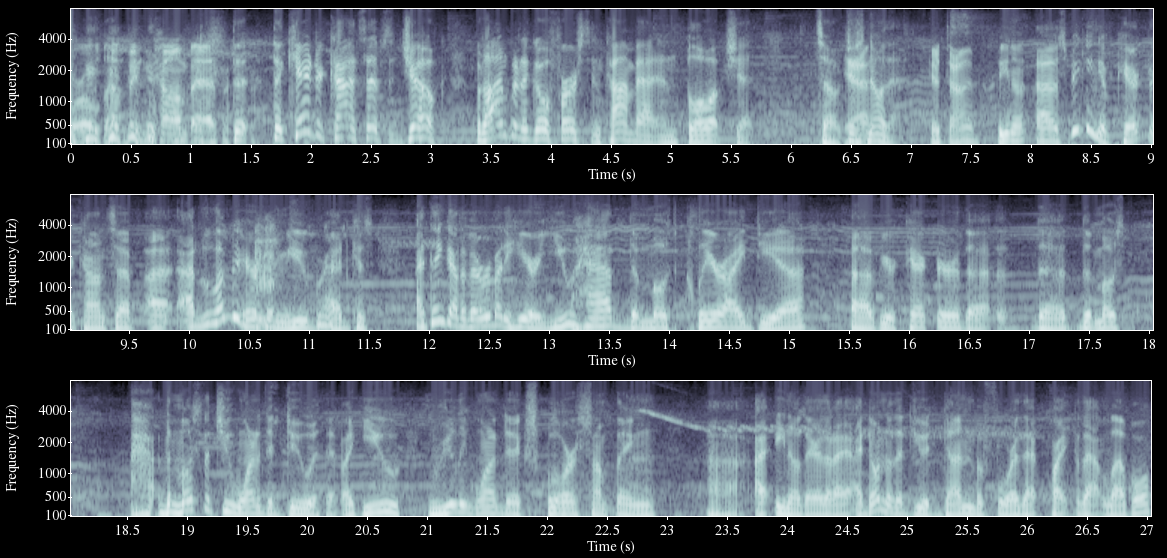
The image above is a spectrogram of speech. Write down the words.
world up in combat. the the character concept's a joke, but I'm gonna go first in combat and blow up shit. So just Yeah. know that. Good time. You know, uh, speaking of character concept, uh, I'd love to hear from you, Brad, because I think out of everybody here, you had the most clear idea of your character, the the the most the most that you wanted to do with it. Like you really wanted to explore something, uh, I, you know, there that I, I don't know that you had done before that quite to that level.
